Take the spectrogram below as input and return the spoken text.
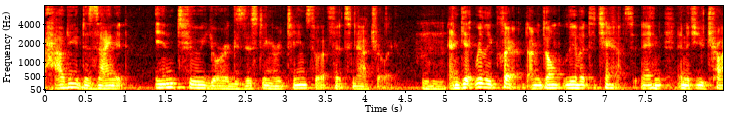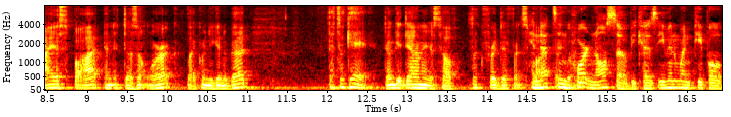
How do you design it into your existing routine so it fits naturally? and get really clear. I mean, don't leave it to chance. And and if you try a spot and it doesn't work, like when you get to bed, that's okay. Don't get down on yourself. Look for a different spot. And that's that important also because even when people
